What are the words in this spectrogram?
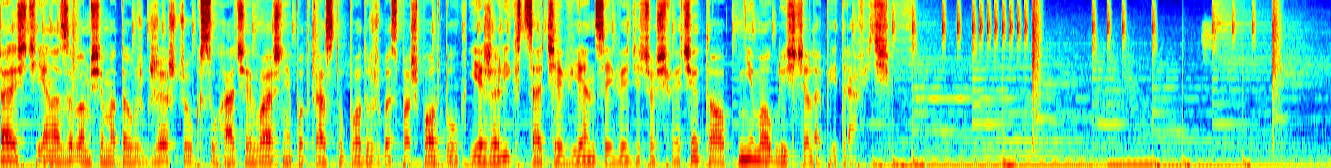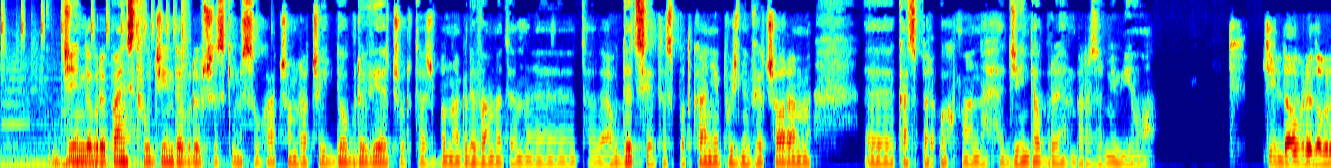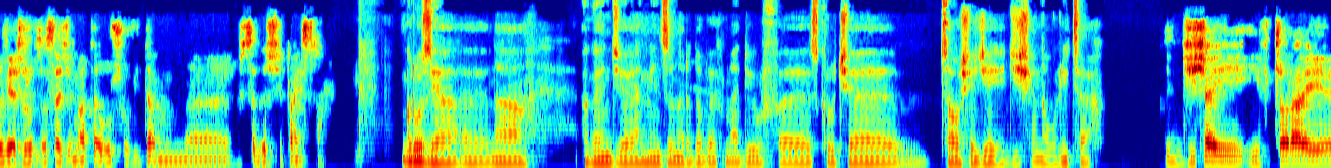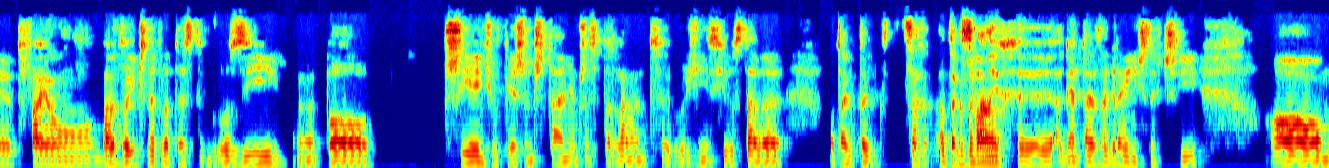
Cześć, ja nazywam się Mateusz Grzeszczuk, słuchacie właśnie podcastu Podróż bez paszportu. Jeżeli chcecie więcej wiedzieć o świecie, to nie mogliście lepiej trafić. Dzień dobry Państwu, dzień dobry wszystkim słuchaczom, raczej dobry wieczór też, bo nagrywamy ten, e, tę audycję, to spotkanie późnym wieczorem. E, Kacper Ochman, dzień dobry, bardzo mi miło. Dzień dobry, dobry wieczór w zasadzie Mateuszu, witam e, serdecznie Państwa. Gruzja na agendzie międzynarodowych mediów, w skrócie, co się dzieje dzisiaj na ulicach? Dzisiaj i wczoraj trwają bardzo liczne protesty w Gruzji po przyjęciu w pierwszym czytaniu przez parlament gruziński ustawy o tak, tak, o tak zwanych agentach zagranicznych, czyli o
